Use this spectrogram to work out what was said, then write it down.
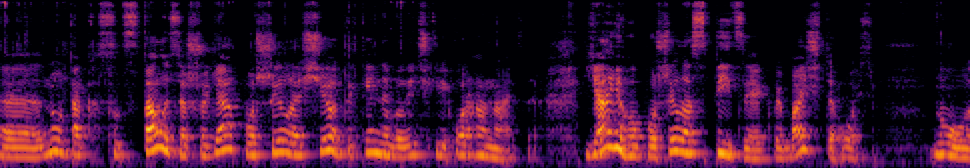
е, ну, так сталося, що я пошила ще отакий невеличкий органайзер. Я його пошила з піци, як ви бачите, ось. Ну,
